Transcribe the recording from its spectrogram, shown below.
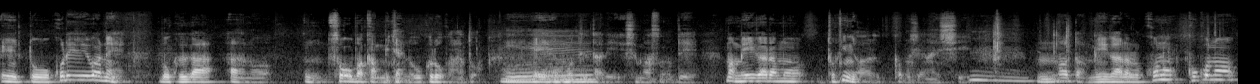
えーと、これはね僕があの、うん、相場感みたいのを送ろうかなと、えー、思ってたりしますのでまあ、銘柄も時にはあるかもしれないし、うん、あとは銘柄のこのここの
